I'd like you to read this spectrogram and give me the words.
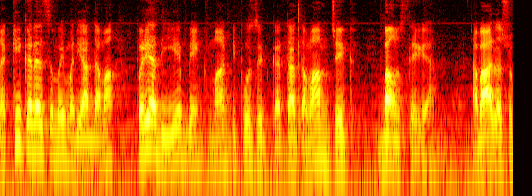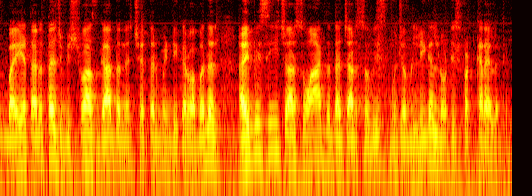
નક્કી કરેલ સમય મર્યાદામાં ફરિયાદીએ બેંકમાં ડિપોઝિટ કરતા તમામ ચેક બાઉન્સ થઈ ગયા. આ બાદ અશોકભાઈએ તરત જ વિશ્વાસઘાત અને છેતરપિંડી કરવા બદલ આઈપીસી ચારસો આઠ તથા ચારસો વીસ મુજબ લીગલ નોટિસ ફટકારાયેલ હતી.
